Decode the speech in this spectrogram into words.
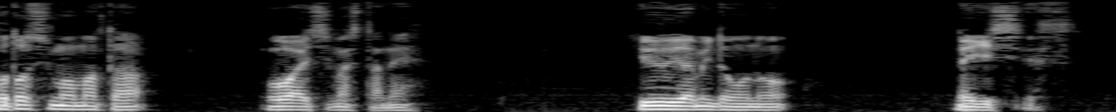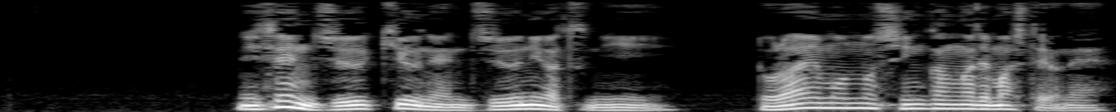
今年もまたお会いしましたね。夕闇堂の根岸です。2019年12月にドラえもんの新刊が出ましたよね。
